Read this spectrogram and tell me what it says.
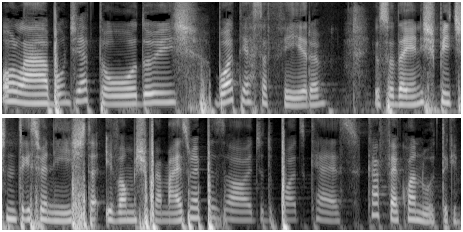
Olá, bom dia a todos. Boa terça-feira. Eu sou Daiane Spitz, nutricionista, e vamos para mais um episódio do podcast Café com a Nutri.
